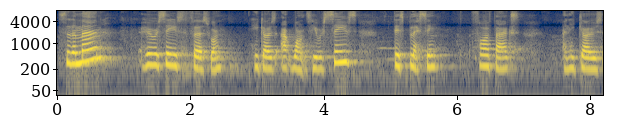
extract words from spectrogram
So the man who receives the first one, he goes at once. He receives this blessing, five bags, and he goes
